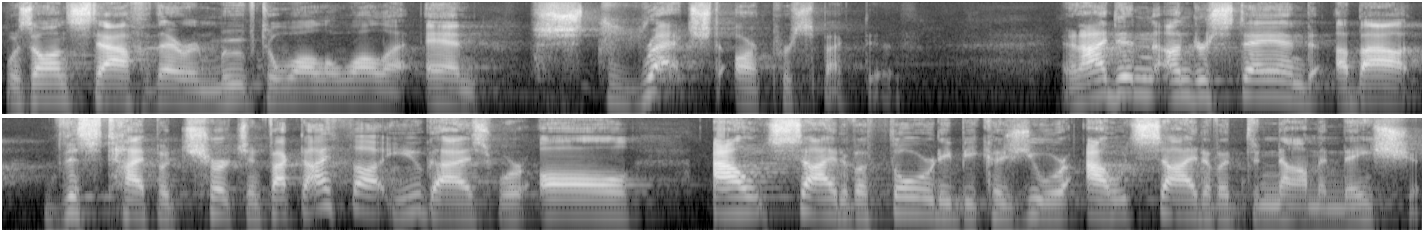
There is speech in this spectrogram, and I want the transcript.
was on staff there and moved to Walla Walla and stretched our perspective. And I didn't understand about this type of church. In fact, I thought you guys were all outside of authority because you were outside of a denomination.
